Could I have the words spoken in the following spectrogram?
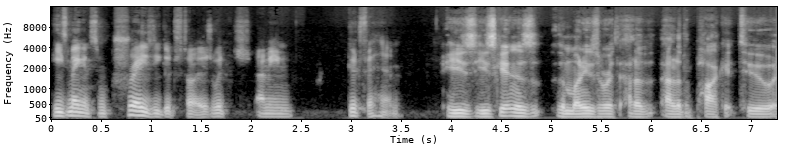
he's making some crazy good throws, which I mean, good for him. He's he's getting his the money's worth out of out of the pocket too,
